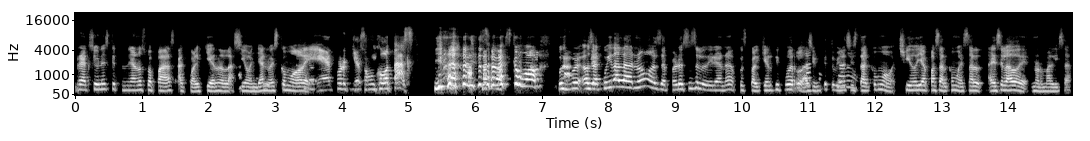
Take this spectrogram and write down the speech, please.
reacciones que tendrían los papás a cualquier relación, ya no es como de, eh, porque son jotas. Ya, ya sabes como, pues, o sea, cuídala, ¿no? O sea, pero eso se lo dirían a pues cualquier tipo de relación que tuvieras y claro. está como chido ya pasar como esa, a ese lado de normalizar.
